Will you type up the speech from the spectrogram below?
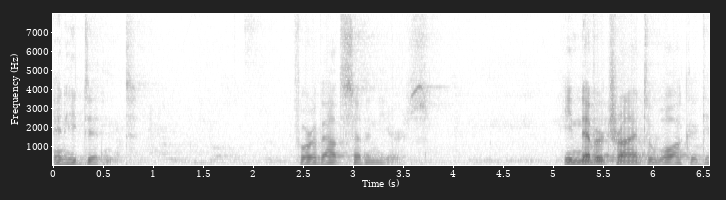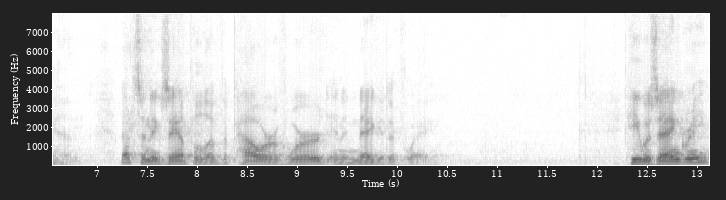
And he didn't for about seven years. He never tried to walk again. That's an example of the power of word in a negative way. He was angry.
